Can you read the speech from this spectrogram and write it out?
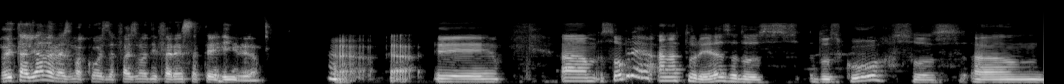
No italiano é a mesma coisa, faz uma diferença terrível. É, é. E, um, sobre a natureza dos, dos cursos, um,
